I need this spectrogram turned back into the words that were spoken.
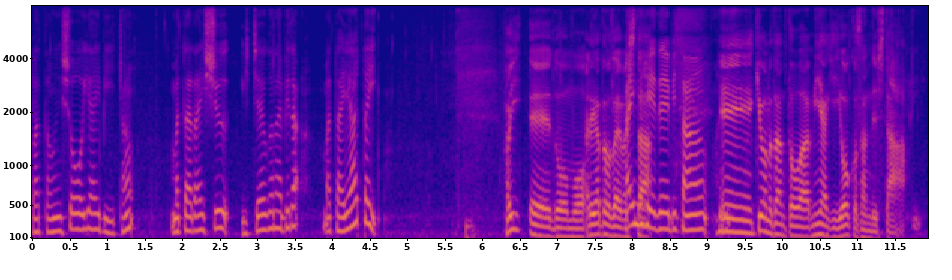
バトンショーやいびーたんまた来週いっちゃうがなびらまたやたい。はい、えー、どうもありがとうございました、はい、えー、今日の担当は宮城陽子さんでした。はい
